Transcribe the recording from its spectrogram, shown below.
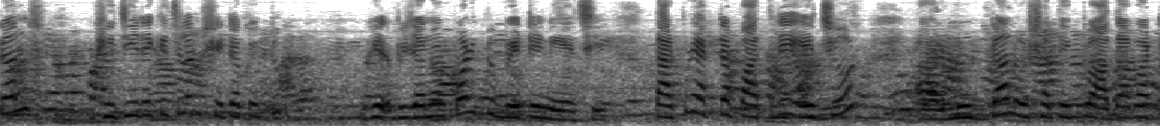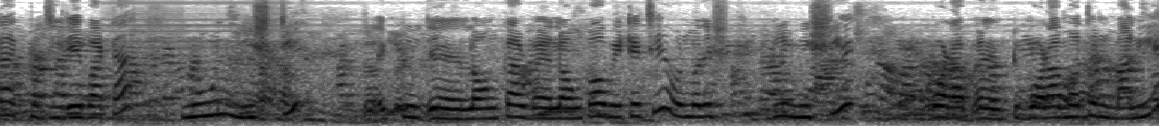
ডাল ভিজিয়ে রেখেছিলাম, সেটাকে একটু ভেজানোর পর একটু বেটে নিয়েছি। তারপরে একটা পাত্রে এঁচড় আর মুগ ডাল, ওর সাথে একটু আদা বাটা, একটু জিরে বাটা, নুন, মিষ্টি একটু আহ, লঙ্কা লঙ্কাও বেটেছি ওর মধ্যে এগুলো মিশিয়ে বড়া একটু বড়া মতন বানিয়ে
